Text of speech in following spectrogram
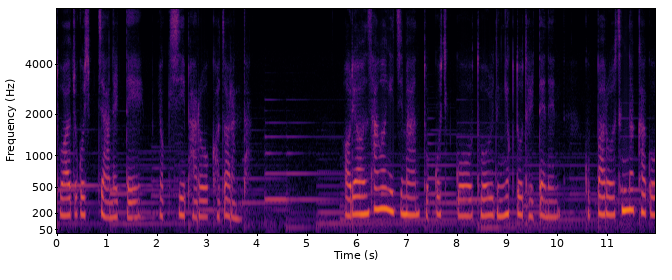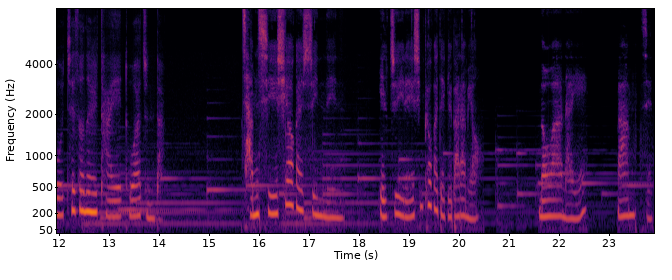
도와주고 싶지 않을 때 역시 바로 거절한다. 어려운 상황이지만 돕고 싶고 도울 능력도 될 때는 곧바로 승낙하고 최선을 다해 도와준다. 잠시 쉬어갈 수 있는 일주일의 쉼표가 되길 바라며 너와 나의 마음짓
